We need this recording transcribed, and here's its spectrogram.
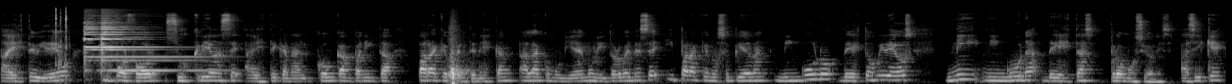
a este video y por favor suscríbanse a este canal con campanita para que pertenezcan a la comunidad de Monitor BTC y para que no se pierdan ninguno de estos videos ni ninguna de estas promociones. Así que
